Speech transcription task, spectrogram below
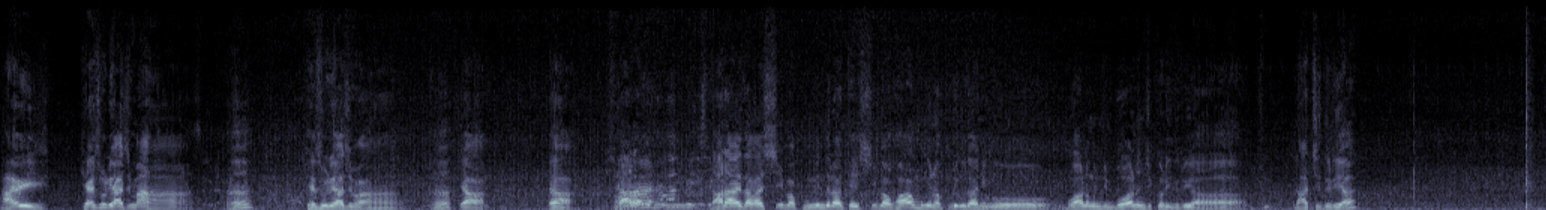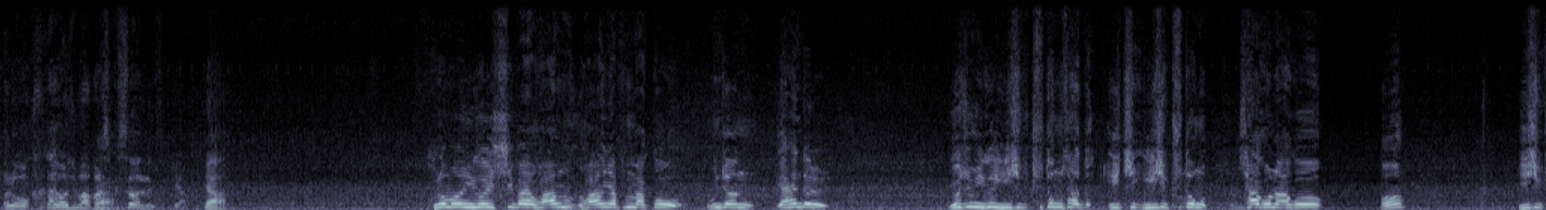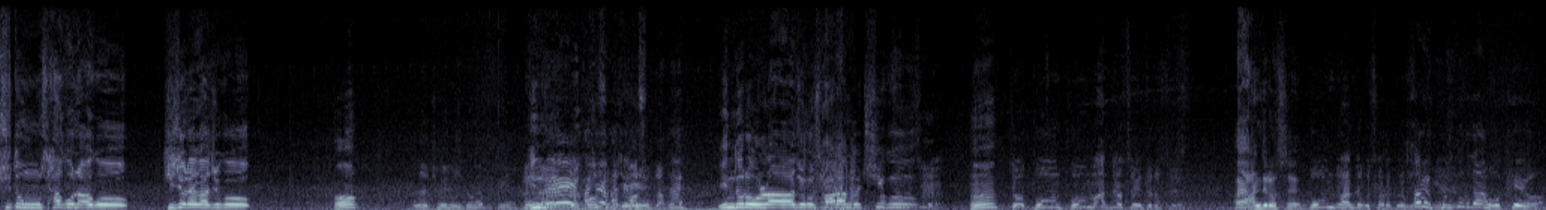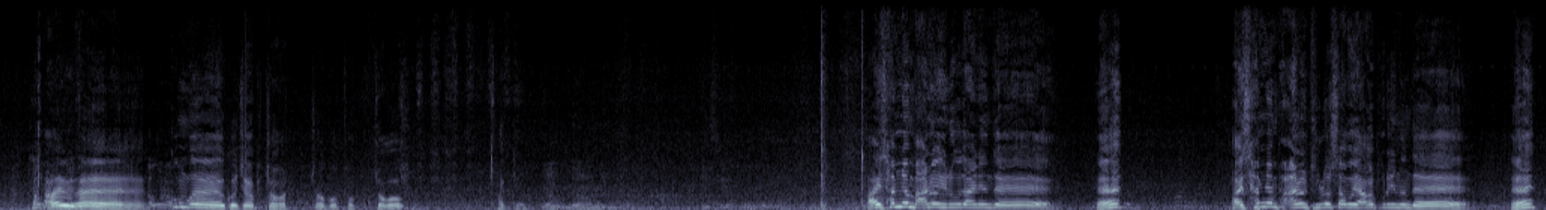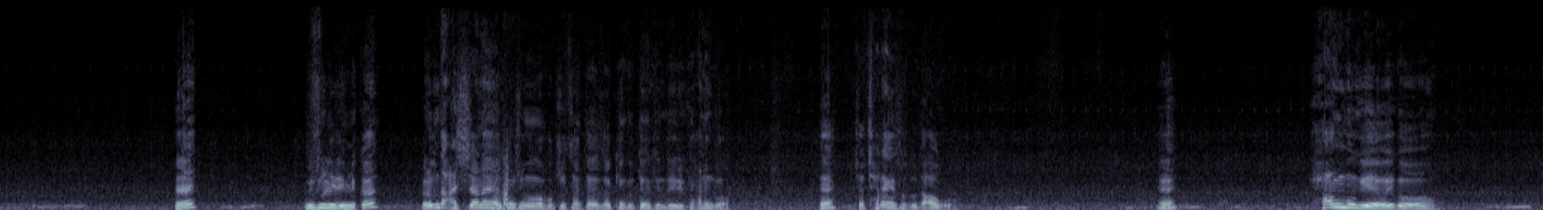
아이 개소리 하지 마. 어? 개소리 하지 마. 어? 야, 야, 나라 나라에다가 씨발 국민들한테 씨발 화학무기나 뿌리고 다니고 뭐 하는 건지 뭐 하는 짓거리들이야. 나치들이야? 얼른 가까이 오지 마. 마스크 써, 얼른 새끼야. 야. 그러면 이거 씨발 화학 화학약품 맞고 운전 야 핸들 요즘 이거 20 추동 사도 20, 20 추동 사고 나고 어? 20 추동 사고 나고 기절해 가지고 어? 아니요 저희는 이동해볼게요 인- 네, 네, 가세요, 가세요. 고맙습니다 인도로 올라와가지고 사람들 치고 응? 저 보험 보험 안 들었어요 들었어요 아니 안 들었어요. 보험도 안 들고 차를 끌면 차를 어떡해. 고속도로 다니면 어떻게 해요? 타고 아유, 예, 예, 예. 꼭, 뭐, 그, 저, 저거, 저거, 뭐, 법, 저거, 할게요. 면- 면? 아니, 3년 반을 이러고 다니는데, 예? 아니, 3년 반을 둘러싸고 약을 뿌리는데, 예? 예? 무슨 일입니까? 여러분들 아시잖아요. 정신건강복지센터에서 긴급대응팀도 이렇게 하는 거. 예? 저 차량에서도 나오고. 예? 항목이에요 이거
